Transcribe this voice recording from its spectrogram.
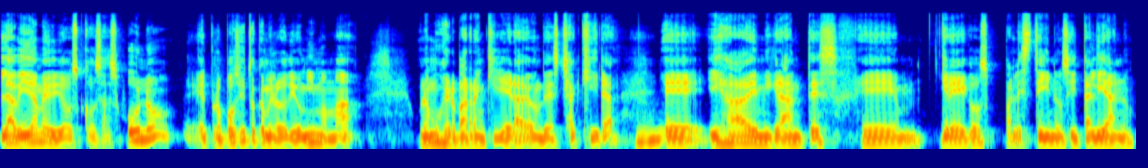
la vida me dio dos cosas. Uno, el propósito que me lo dio mi mamá, una mujer barranquillera de donde es Shakira, Mm. eh, hija de migrantes eh, griegos, palestinos, italianos,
